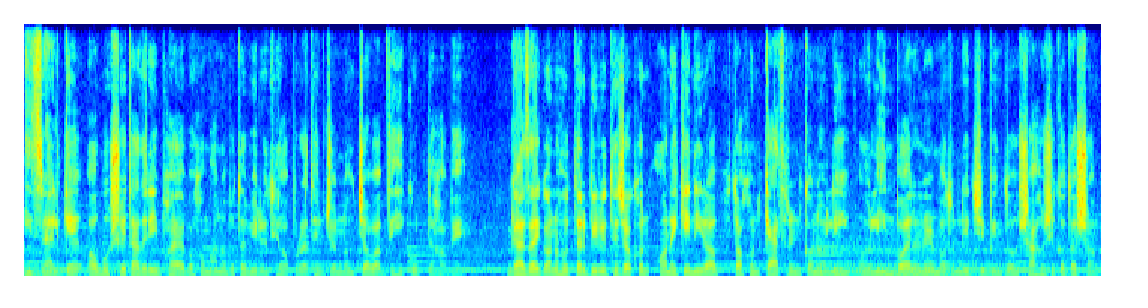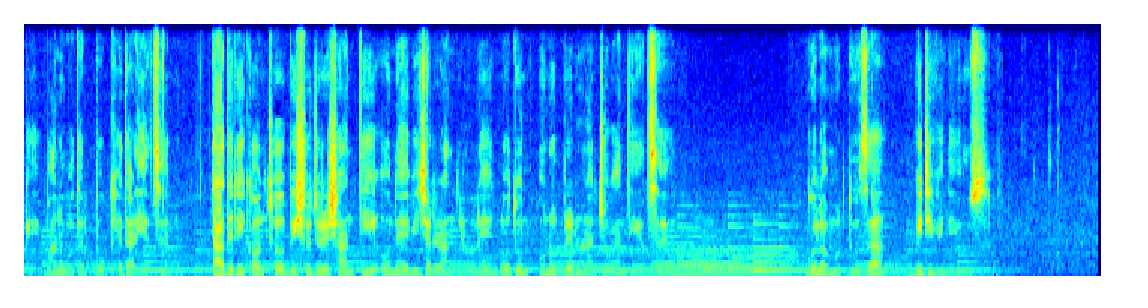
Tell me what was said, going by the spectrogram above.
ইসরায়েলকে অবশ্যই তাদের এই ভয়াবহ মানবতা বিরোধী অপরাধের জন্য জবাবদিহি করতে হবে। গাজায় গণহত্যার বিরুদ্ধে যখন অনেকে নীরব, তখন ক্যাথরিন কনলি ও লিন বয়লানের মতো নেতৃবৃন্দ সাহসিকতার সঙ্গে মানবতার পক্ষে দাঁড়িয়েছেন। তাদের এই কণ্ঠ বিশ্বজুড়ে শান্তি ও ন্যায় বিচারের আন্দোলনে নতুন অনুপ্রেরণার যোগান দিয়েছে। Golam Murtuza, BTV news.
